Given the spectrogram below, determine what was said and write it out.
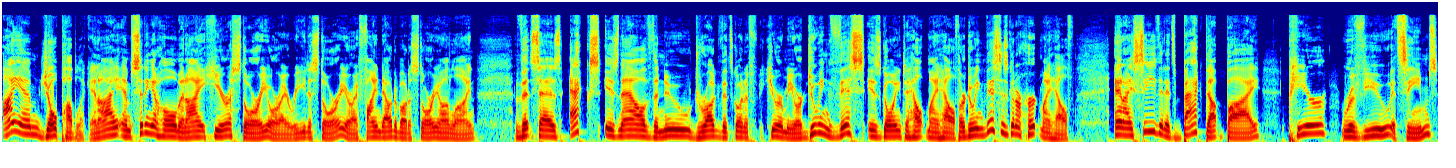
I am Joe Public, and I am sitting at home and I hear a story, or I read a story, or I find out about a story online that says X is now the new drug that's going to f- cure me, or doing this is going to help my health, or doing this is going to hurt my health. And I see that it's backed up by peer review, it seems,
